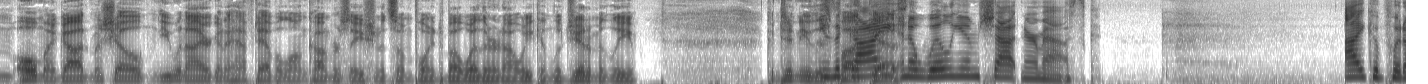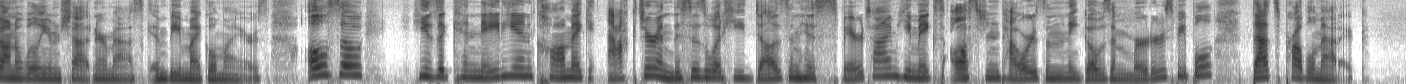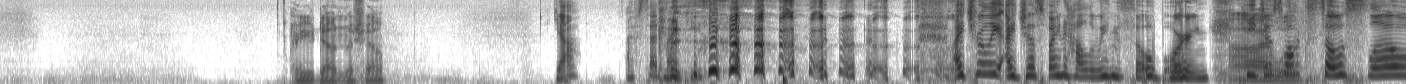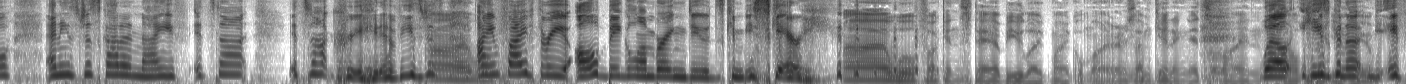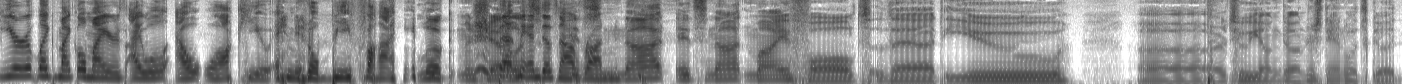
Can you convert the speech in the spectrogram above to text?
Mm, Oh my God, Michelle, you and I are going to have to have a long conversation at some point about whether or not we can legitimately continue this He's a podcast. guy in a William Shatner mask. I could put on a William Shatner mask and be Michael Myers. Also, he's a Canadian comic actor, and this is what he does in his spare time. He makes Austin Powers and then he goes and murders people. That's problematic. Are you done, Michelle? Yeah, I've said my piece. I truly, I just find Halloween so boring. he just walks so slow, and he's just got a knife. It's not, it's not creative. He's just. I will, I'm five three. All big lumbering dudes can be scary. I will fucking stab you like Michael Myers. I'm kidding. It's fine. well, I'll he's forgive gonna. you. If you're like Michael Myers, I will outwalk you, and it'll be fine. Look, Michelle. That man it's- does not it's run. Not. It's not my fault that you uh, are too young to understand what's good.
